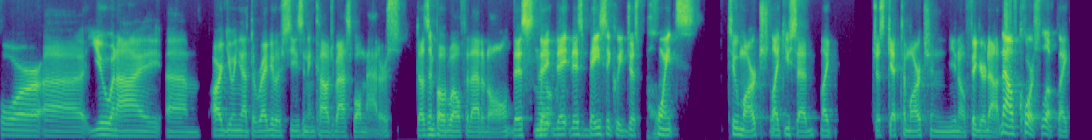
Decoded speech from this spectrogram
for uh, you and I um, arguing that the regular season in college basketball matters. Doesn't bode well for that at all. This no. they, they, this basically just points to March, like you said, like just get to March and you know figure it out. Now, of course, look, like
